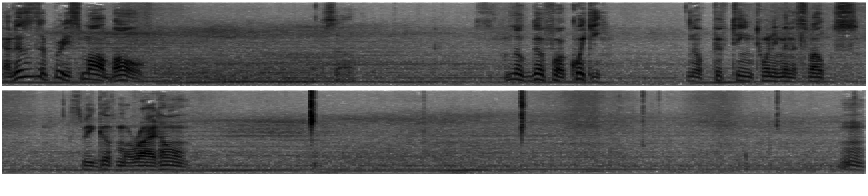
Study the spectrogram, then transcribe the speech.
Now this is a pretty small bowl. So, a little good for a quickie. You know, 15, 20 minute smokes. This will be good for my ride home. Mm.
